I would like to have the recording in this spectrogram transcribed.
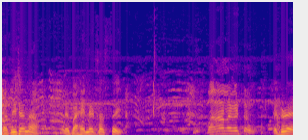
सतीश आहे ना? अरे पाहिलेच असतंय. బనానా పెట్టావు ఎటుడే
